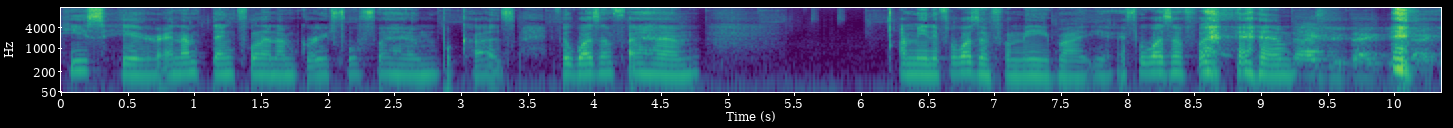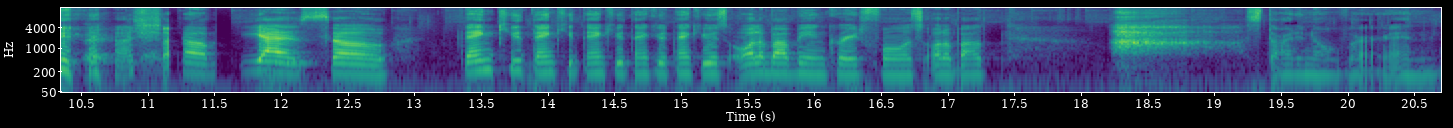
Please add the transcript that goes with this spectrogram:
he's here and I'm thankful and I'm grateful for him because if it wasn't for him I mean if it wasn't for me but yeah if it wasn't for him Thank you, thank you, thank you, thank you. shut up yes so thank you thank you thank you thank you thank you it's all about being grateful it's all about starting over and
